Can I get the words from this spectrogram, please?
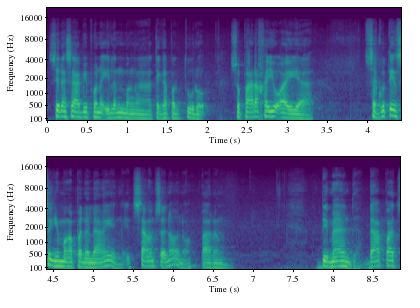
sinasabi po ng ilang mga tagapagturo. So para kayo ay uh, sagutin sa inyong mga panalangin. It sounds ano, no? Parang demand. Dapat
